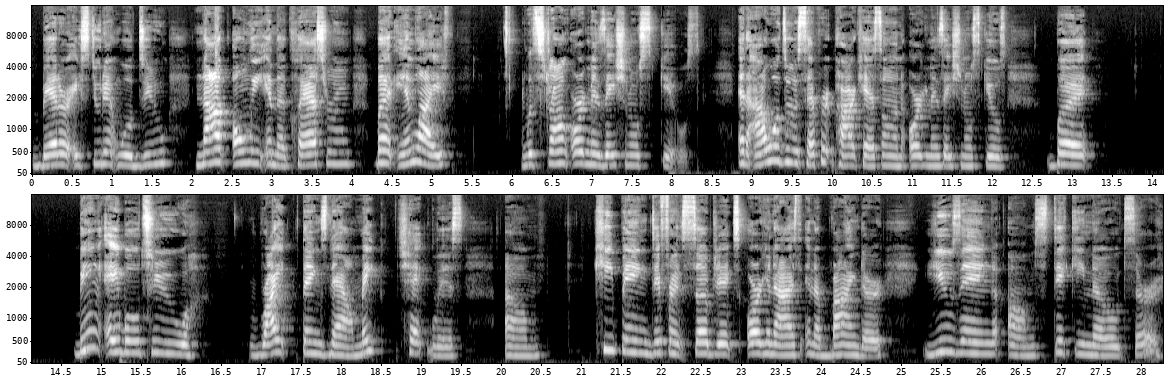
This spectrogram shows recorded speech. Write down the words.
better a student will do, not only in the classroom, but in life with strong organizational skills. And I will do a separate podcast on organizational skills, but being able to write things down, make checklists, um, keeping different subjects organized in a binder, using um, sticky notes, or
